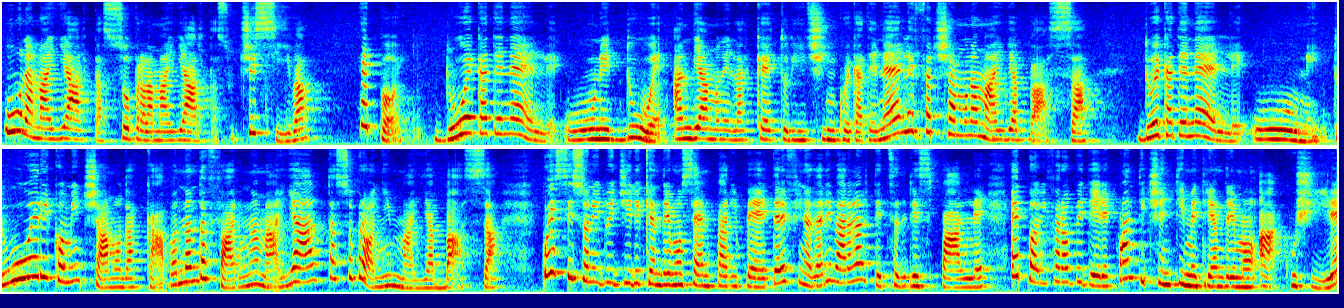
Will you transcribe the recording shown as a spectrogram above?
una maglia alta sopra la maglia alta successiva e poi 2 catenelle 1 e 2 andiamo nell'archetto di 5 catenelle e facciamo una maglia bassa 2 catenelle 1 e 2 ricominciamo da capo andando a fare una maglia alta sopra ogni maglia bassa. Questi sono i due giri che andremo sempre a ripetere fino ad arrivare all'altezza delle spalle. E poi vi farò vedere quanti centimetri andremo a cucire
